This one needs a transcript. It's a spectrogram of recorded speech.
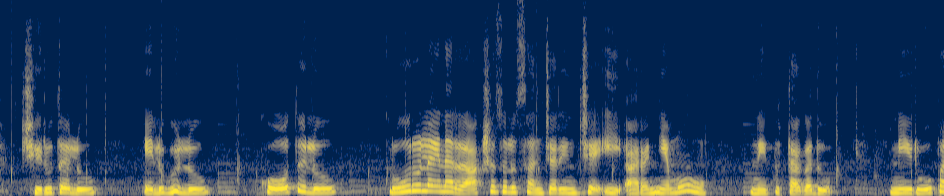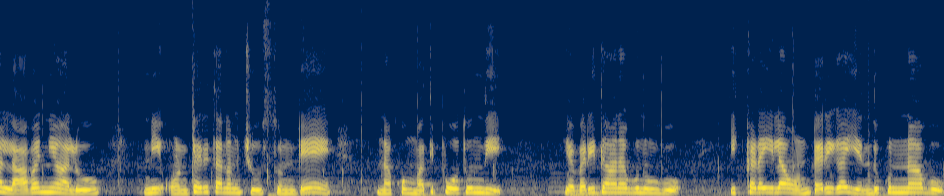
చిరుతలు ఎలుగులు కోతులు క్రూరులైన రాక్షసులు సంచరించే ఈ అరణ్యము నీకు తగదు. నీ రూప లావణ్యాలు నీ ఒంటరితనం చూస్తుంటే నాకు మతిపోతుంది. ఎవరి దానవు నువ్వు? ఇక్కడ ఇలా ఒంటరిగా ఎందుకున్నావు?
